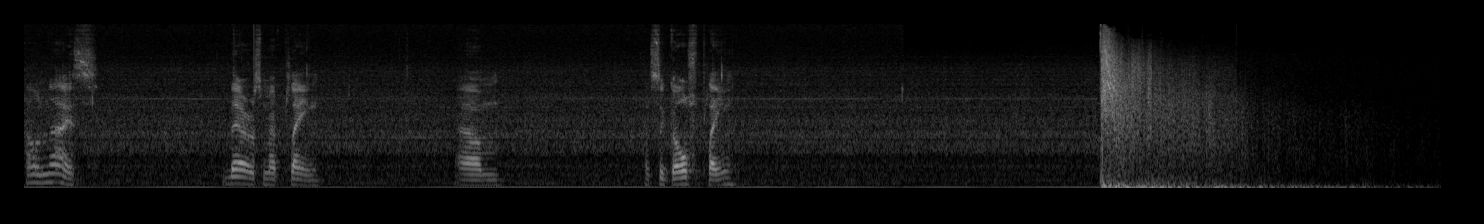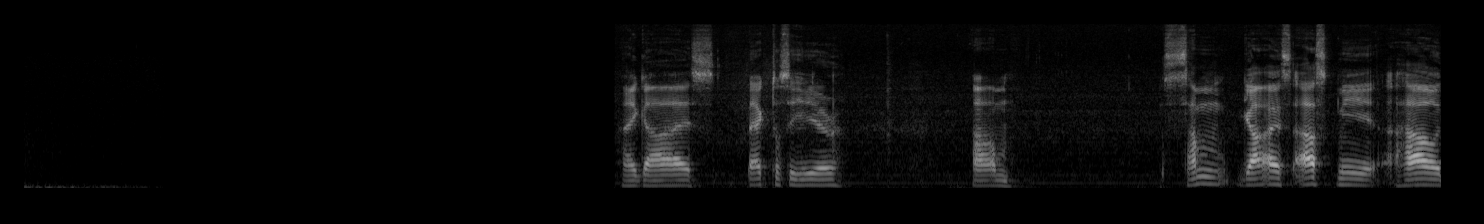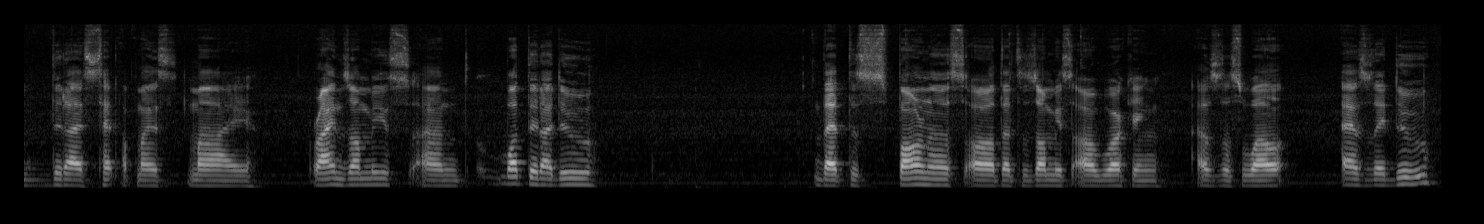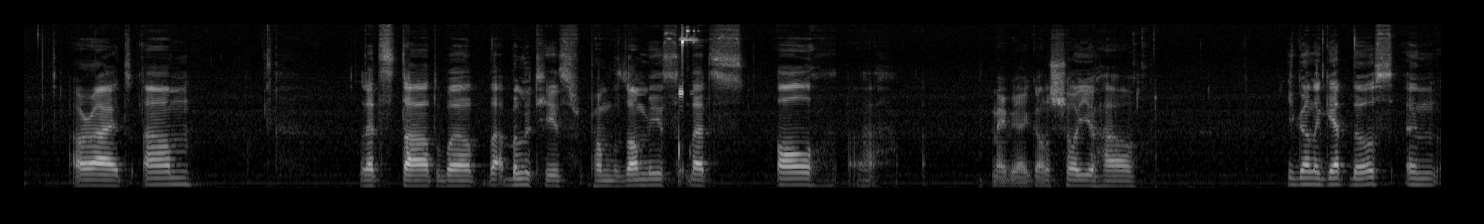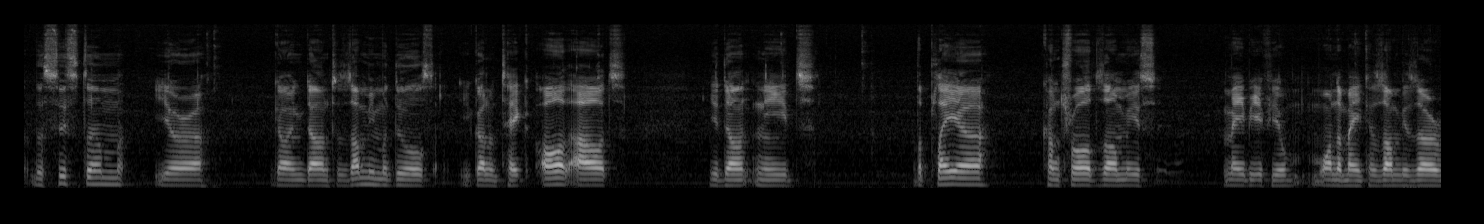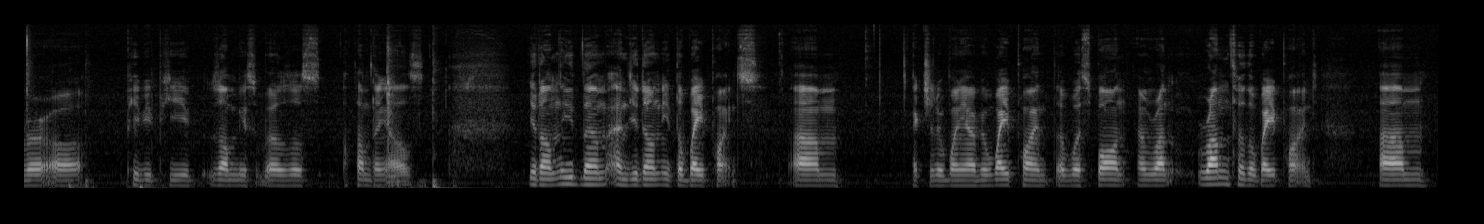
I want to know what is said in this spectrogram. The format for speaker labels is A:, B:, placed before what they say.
A: Oh, nice. There's my plane. Um, it's a golf plane. Hi guys, back to see here. Um, some guys asked me how did I set up my my Ryan zombies and what did I do that the spawners or that the zombies are working as as well as they do. Alright, um let's start with the abilities from the zombies. Let's all uh, maybe I'm gonna show you how you're gonna get those in the system. You're going down to zombie modules. You're gonna take all out. You don't need the player controlled zombies. Maybe if you want to make a zombie server or PvP zombies versus something else. You don't need them and you don't need the waypoints. Um, actually when you have a waypoint that will spawn and run run to the waypoint. Um,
